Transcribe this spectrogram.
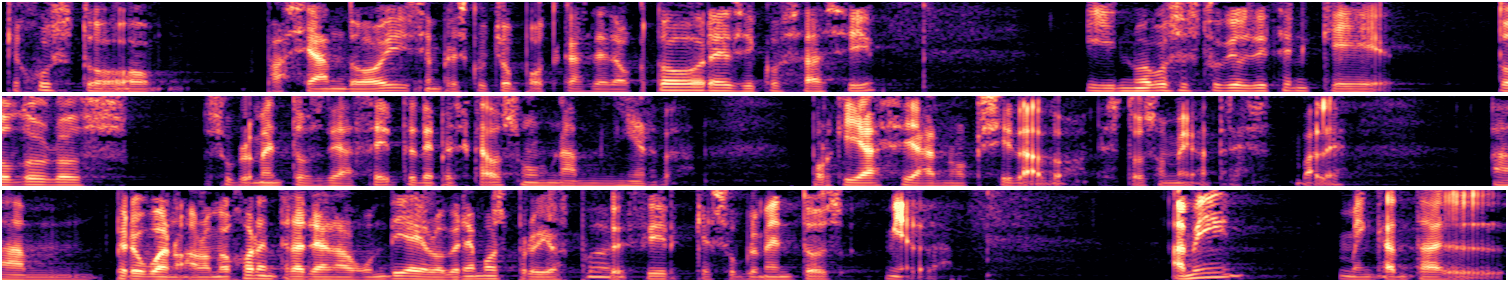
que justo paseando hoy siempre escucho podcasts de doctores y cosas así, y nuevos estudios dicen que todos los suplementos de aceite de pescado son una mierda, porque ya se han oxidado estos omega 3, ¿vale? pero bueno, a lo mejor entrarán algún día y lo veremos, pero ya os puedo decir que suplementos, mierda. A mí me encanta el,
